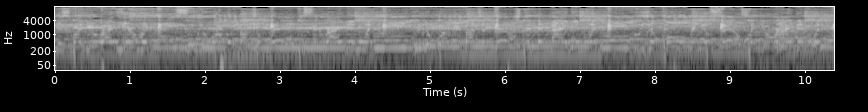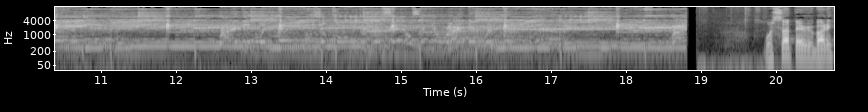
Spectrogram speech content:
famous when you're right here with me, Ace. You all about to win. You sit right in with What's up, everybody?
